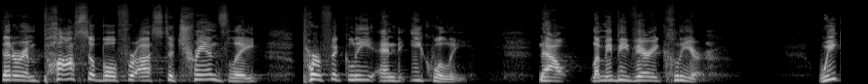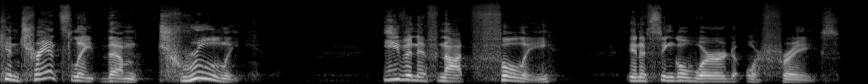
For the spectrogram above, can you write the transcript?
that are impossible for us to translate perfectly and equally. Now, let me be very clear. We can translate them truly, even if not fully, in a single word or phrase.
